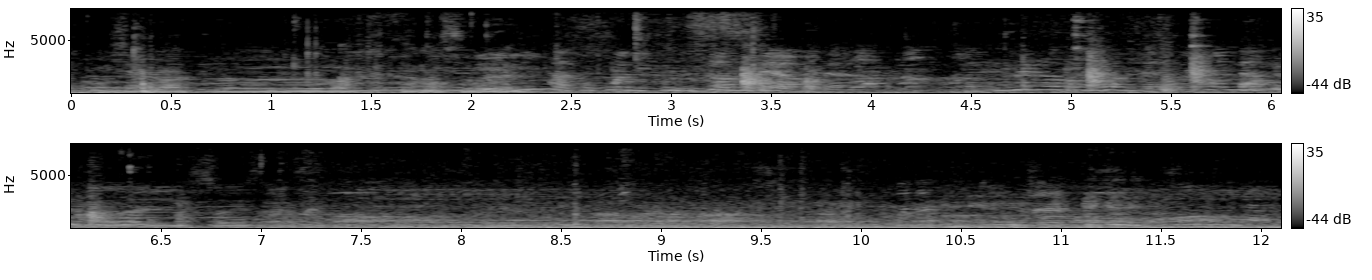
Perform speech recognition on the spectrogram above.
पोसाकको ल खाना सुरु है सही सही सही Thank you.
